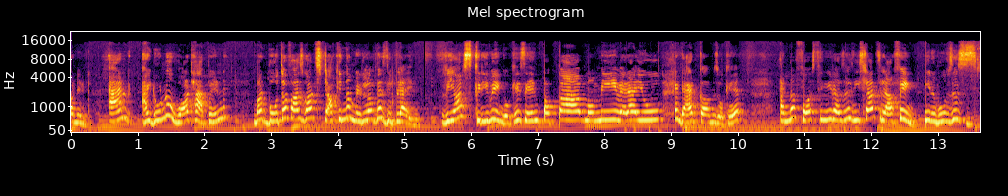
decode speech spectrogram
on it. And I don't know what happened, but both of us got stuck in the middle of the zip line. We are screaming, okay, saying, Papa, Mommy, where are you? My dad comes, okay. And the first thing he does is he starts laughing. He removes his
